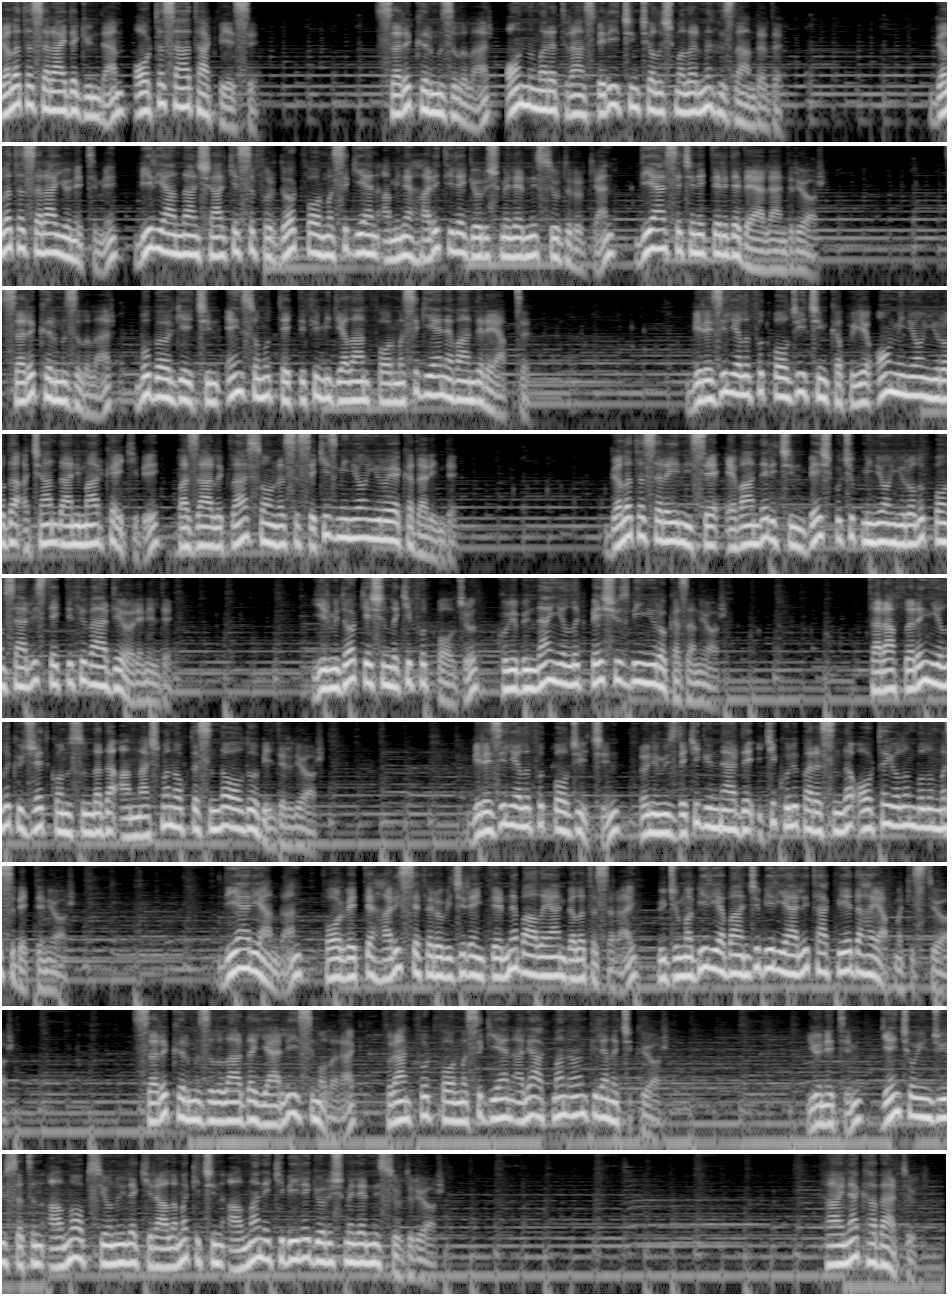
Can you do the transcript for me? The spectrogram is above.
Galatasaray'da gündem, orta saha takviyesi. Sarı Kırmızılılar 10 numara transferi için çalışmalarını hızlandırdı. Galatasaray yönetimi, bir yandan Schalke 04 forması giyen Amine Harit ile görüşmelerini sürdürürken, diğer seçenekleri de değerlendiriyor. Sarı Kırmızılılar, bu bölge için en somut teklifi Midyalan forması giyen Evander'e yaptı. Brezilyalı futbolcu için kapıyı 10 milyon euroda açan Danimarka ekibi, pazarlıklar sonrası 8 milyon euroya kadar indi. Galatasaray'ın ise Evander için 5,5 milyon euroluk bonservis teklifi verdiği öğrenildi. 24 yaşındaki futbolcu, kulübünden yıllık 500 bin euro kazanıyor. Tarafların yıllık ücret konusunda da anlaşma noktasında olduğu bildiriliyor. Brezilyalı futbolcu için önümüzdeki günlerde iki kulüp arasında orta yolun bulunması bekleniyor. Diğer yandan, Forvet'te Haris Seferovic'i renklerine bağlayan Galatasaray, hücuma bir yabancı bir yerli takviye daha yapmak istiyor. Sarı Kırmızılılarda yerli isim olarak, Frankfurt forması giyen Ali Akman ön plana çıkıyor. Yönetim, genç oyuncuyu satın alma opsiyonuyla kiralamak için Alman ekibiyle görüşmelerini sürdürüyor. Kaynak Habertürk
